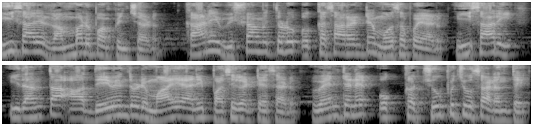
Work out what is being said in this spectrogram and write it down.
ఈసారి రంభను పంపించాడు. కానీ విశ్వామిత్రుడు ఒక్కసారంటే మోసపోయాడు. ఈసారి ఇదంతా ఆ దేవేంద్రుడి మాయ అని పసిగట్టేశాడు. వెంటనే ఒక్క చూపు చూశాడంతే.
